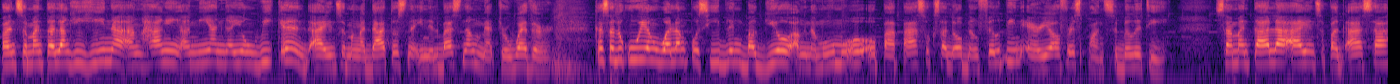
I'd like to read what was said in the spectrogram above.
Pansamantalang hihina ang hanging amihan ngayong weekend ayon sa mga datos na inilabas ng Metro Weather. Kasalukuyang walang posibleng bagyo ang namumuo o papasok sa loob ng Philippine Area of Responsibility. Samantala, ayon sa pag-asa,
